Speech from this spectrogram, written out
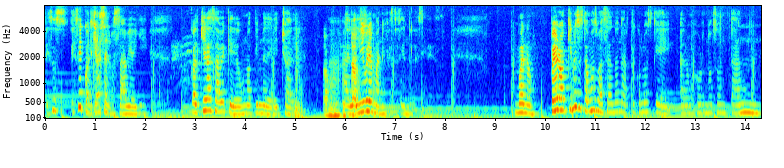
eso es, ese cualquiera se lo sabe, oye. Cualquiera sabe que uno tiene derecho al, A, a, a la libre manifestación de las ideas. Bueno, pero aquí nos estamos basando en artículos que a lo mejor no son tan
